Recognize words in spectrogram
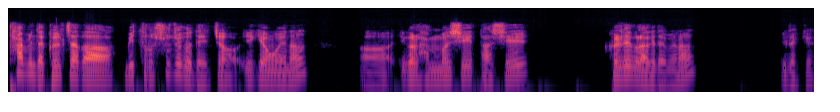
탑인데 글자가 밑으로 수직이 되어 있죠. 이 경우에는 어, 이걸 한 번씩 다시 클릭을 하게 되면은 이렇게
